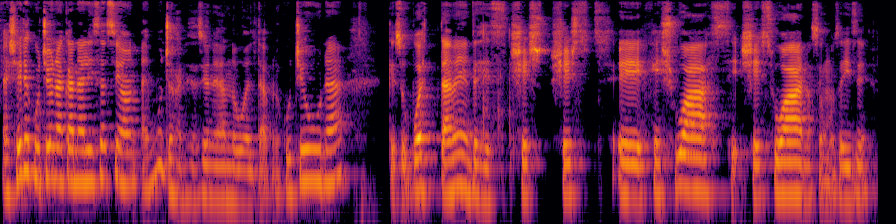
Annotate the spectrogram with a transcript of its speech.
Ayer escuché una canalización, hay muchas canalizaciones dando vuelta, pero escuché una que supuestamente es Yeshua, Yeshua, no sé cómo se dice,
